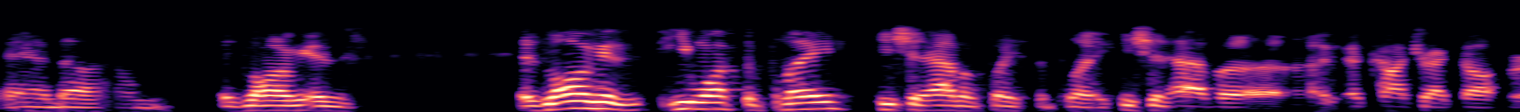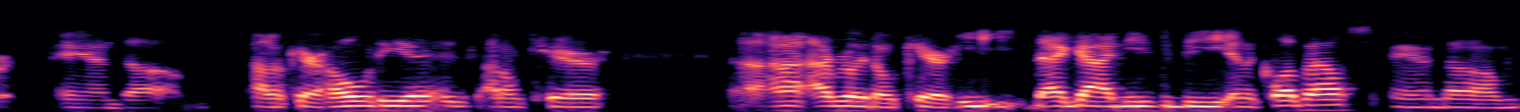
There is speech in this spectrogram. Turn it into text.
And um, as long as as long as he wants to play, he should have a place to play. He should have a, a, a contract offer, and um, I don't care how old he is. I don't care. I, I really don't care. He that guy needs to be in the clubhouse, and um,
